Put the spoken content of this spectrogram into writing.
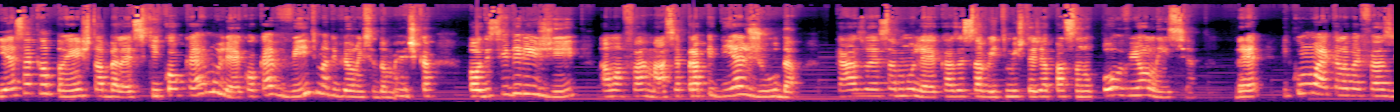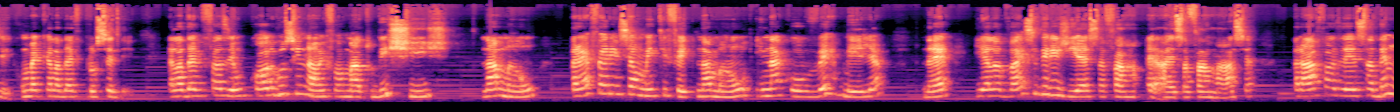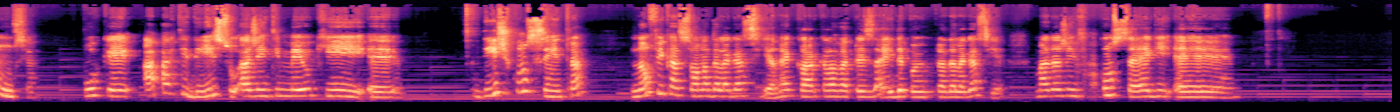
E essa campanha estabelece que qualquer mulher, qualquer vítima de violência doméstica, pode se dirigir a uma farmácia para pedir ajuda, caso essa mulher, caso essa vítima esteja passando por violência, né? E como é que ela vai fazer? Como é que ela deve proceder? ela deve fazer um código sinal em formato de X na mão, preferencialmente feito na mão e na cor vermelha, né? E ela vai se dirigir a essa, a essa farmácia para fazer essa denúncia. Porque a partir disso, a gente meio que é, desconcentra, não fica só na delegacia, né? Claro que ela vai precisar ir depois para a delegacia, mas a gente consegue é,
